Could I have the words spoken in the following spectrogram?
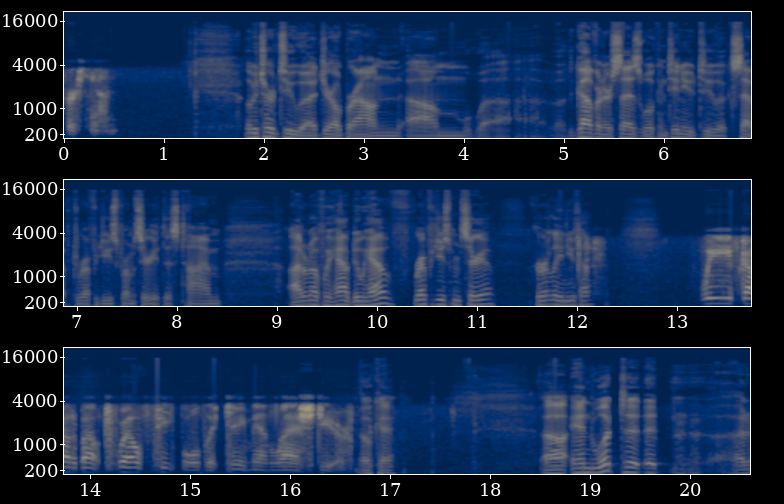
firsthand. Let me turn to uh, Gerald Brown. Um, uh, the governor says we'll continue to accept refugees from Syria at this time. I don't know if we have. Do we have refugees from Syria currently in Utah? We've got about 12 people that came in last year. Okay. Uh, and what uh, I,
